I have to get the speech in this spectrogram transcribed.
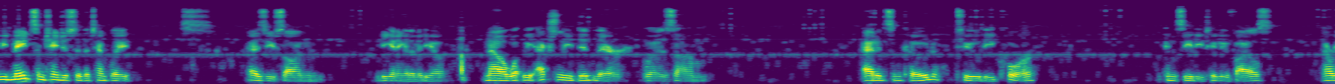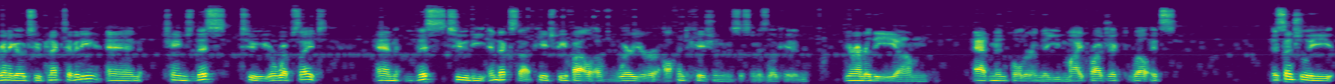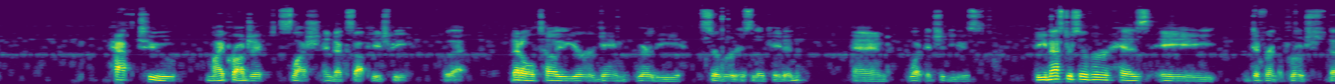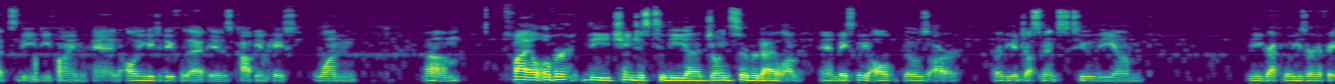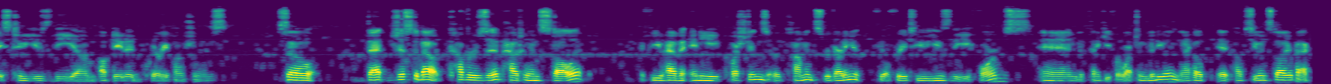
we'd made some changes to the template as you saw in the beginning of the video. Now what we actually did there was um, added some code to the core. You can see the two new files. Now we're going to go to connectivity and change this to your website and this to the index.php file of where your authentication system is located. You remember the um, admin folder in the My project? Well, it's essentially path to my project slash index.php for that. That'll tell you your game where the server is located and what it should use. The master server has a different approach. That's the define, and all you need to do for that is copy and paste one um, file over the changes to the uh, join server dialog, and basically all those are are the adjustments to the um, the graphical user interface to use the um, updated query functions. So that just about covers it, how to install it. If you have any questions or comments regarding it, feel free to use the forums, and thank you for watching the video, and I hope it helps you install your pack.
